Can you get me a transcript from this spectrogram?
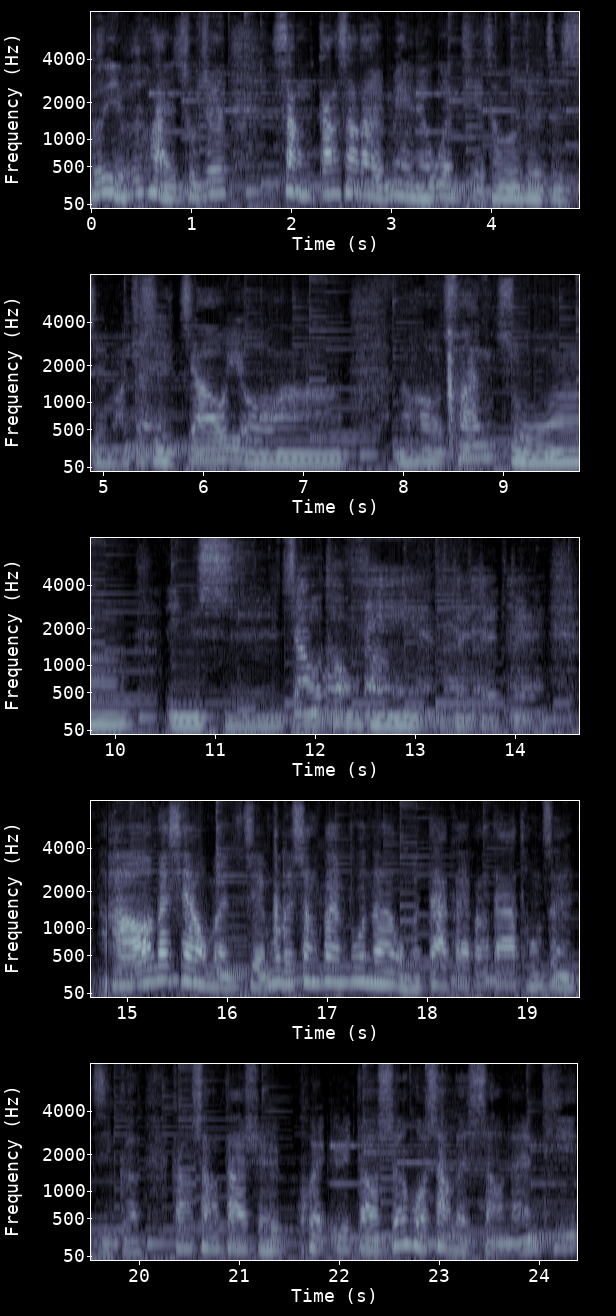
不是也不是坏处就是上刚上大学面临的问题也差不多就是这些嘛就是交友啊然后穿着啊饮食交通方面对。对对好那现在我们节目的上半部呢我们大概帮大家统整了几个刚上大学会遇到生活上的小难题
